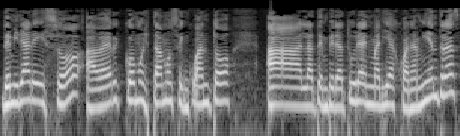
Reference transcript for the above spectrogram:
de mirar eso, a ver cómo estamos en cuanto a la temperatura en María Juana. Mientras,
